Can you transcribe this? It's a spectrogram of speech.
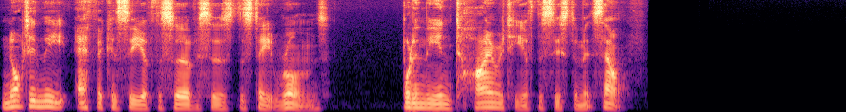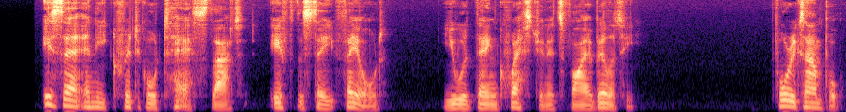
Not in the efficacy of the services the state runs, but in the entirety of the system itself. Is there any critical test that, if the state failed, you would then question its viability. For example,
